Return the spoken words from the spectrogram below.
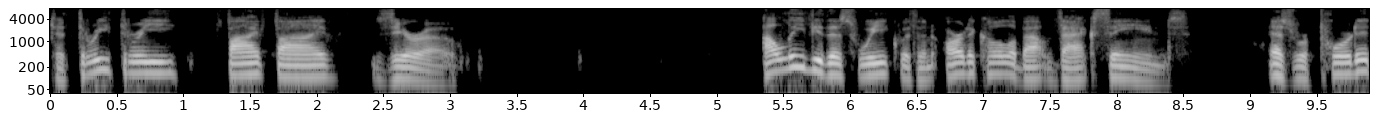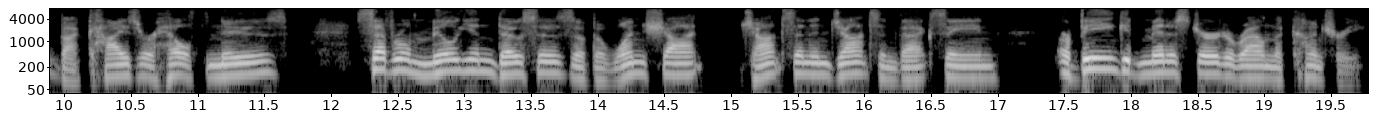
to 33550. I'll leave you this week with an article about vaccines. As reported by Kaiser Health News, several million doses of the one-shot Johnson & Johnson vaccine are being administered around the country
